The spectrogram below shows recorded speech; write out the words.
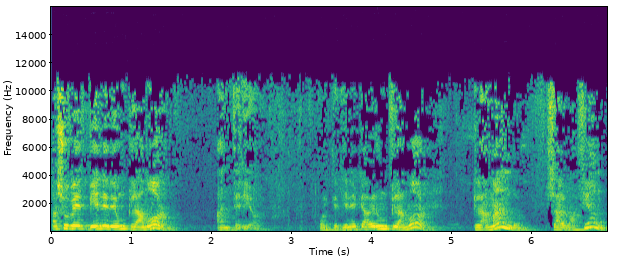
a su vez viene de un clamor anterior. porque tiene que haber un clamor, clamando salvación,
